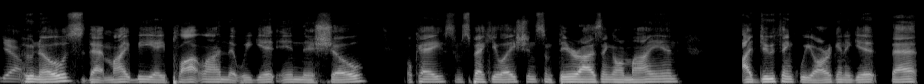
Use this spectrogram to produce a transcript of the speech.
Yeah. Who knows? That might be a plot line that we get in this show. Okay, some speculation, some theorizing on my end. I do think we are going to get that.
